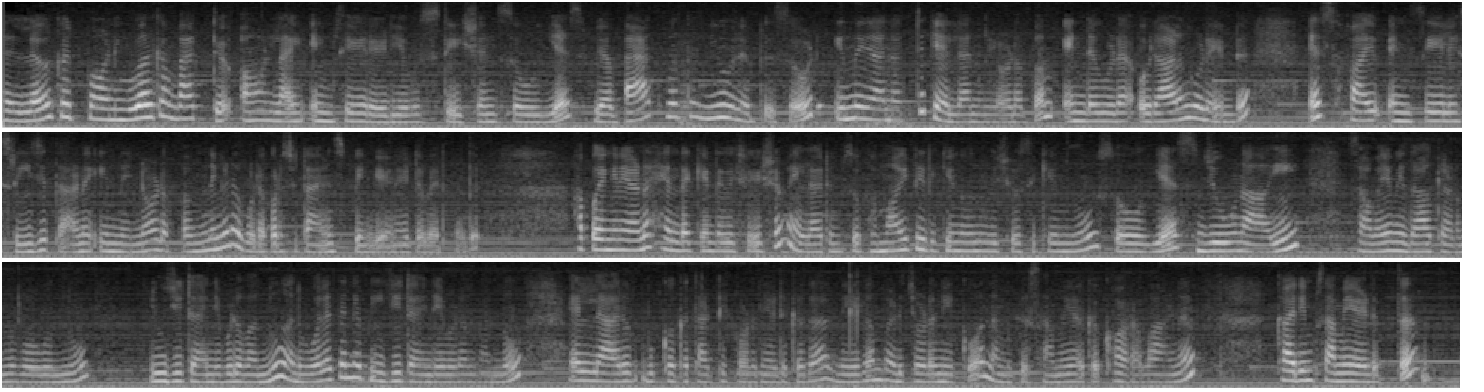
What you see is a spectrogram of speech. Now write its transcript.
Hello, good morning. Welcome back to online C radio radio station so yes we are back with new episode ഇന്ന് ഞാൻ ഒറ്റയ്ക്കല്ല നിങ്ങളോടൊപ്പം. എന്റെ കൂടെ ഒരാളും കൂടെ ഉണ്ട്. എസ് ഫൈവ് എം സി എയിലെ ശ്രീജിത്താണ്. ഇന്ന് എന്നോടൊപ്പം നിങ്ങളുടെ കൂടെ കുറച്ച് ടൈം സ്പെൻഡ് ചെയ്യാനായിട്ട് വരുന്നത്. അപ്പോൾ എങ്ങനെയാണ്? എന്തൊക്കെയുണ്ട് വിശേഷം? എല്ലാവരും സുഖമായിട്ടിരിക്കുന്നു എന്ന് വിശ്വസിക്കുന്നു. സോ യെസ് ജൂൺ ആയി. സമയം ഇതാ കടന്നു പോകുന്നു. യു ജി ടൈം ടേബിൾ വന്നു. അതുപോലെ തന്നെ പി ജി ടൈം ടേബിളും വന്നു. എല്ലാവരും ബുക്കൊക്കെ തട്ടിക്കുടഞ്ഞെടുക്കുക വേഗം പഠിച്ചു തുടങ്ങിക്കോ നമുക്ക് സമയമൊക്കെ കുറവാണ്. കാര്യം സമയമെടുത്ത്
